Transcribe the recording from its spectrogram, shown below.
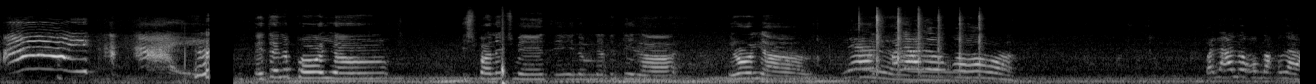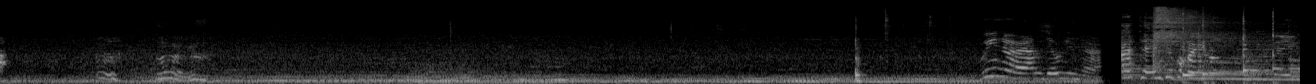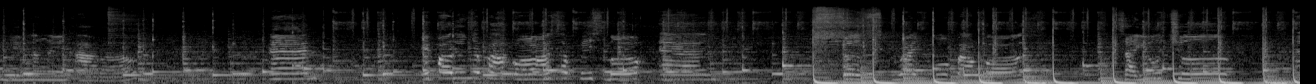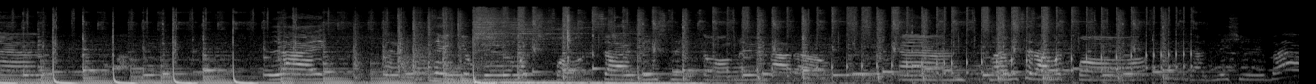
Ito na po yung Spanish mint, iinom natin tila, Royal. yes, panalo ko. Panalo ko bakla. Winner, I'm the winner. At thank you po kayo ng ngayong game ng ngayong araw. And, i-follow niyo pa ako sa Facebook and subscribe mo pa ako sa YouTube and like and thank you very much po sa games na ito ngayong araw. And maraming salamat po. God bless you. Bye!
